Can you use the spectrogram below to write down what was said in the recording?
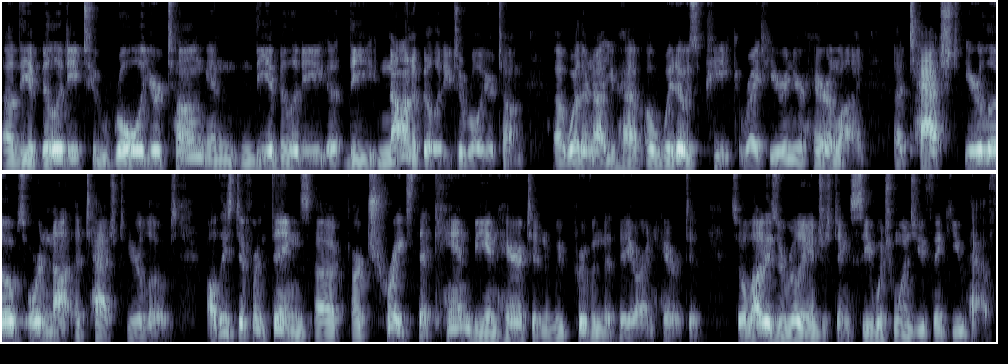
uh, the ability to roll your tongue and the ability, uh, the non-ability to roll your tongue uh, whether or not you have a widow's peak right here in your hairline, attached earlobes or not attached earlobes. All these different things uh, are traits that can be inherited, and we've proven that they are inherited. So a lot of these are really interesting. See which ones you think you have.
